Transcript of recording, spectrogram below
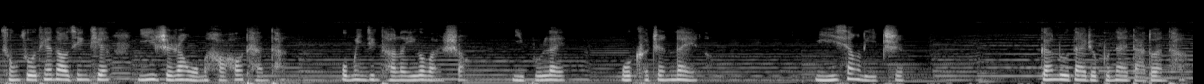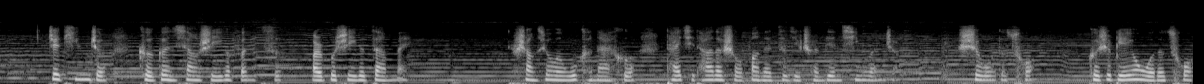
从昨天到今天，你一直让我们好好谈谈。我们已经谈了一个晚上，你不累，我可真累了。你一向理智，甘露带着不耐打断他，这听着可更像是一个讽刺，而不是一个赞美。尚修文无可奈何，抬起他的手放在自己唇边亲吻着。是我的错，可是别用我的错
